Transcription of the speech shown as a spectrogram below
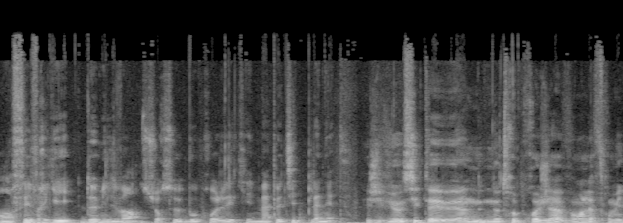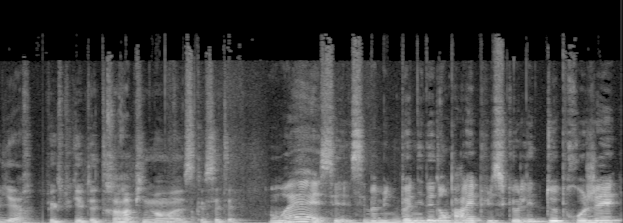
en février 2020 sur ce beau projet qui est Ma Petite Planète. J'ai vu aussi que tu avais un autre projet avant, La Fourmilière. Tu peux expliquer peut-être très rapidement euh, ce que c'était? Ouais, c'est même une bonne idée d'en parler puisque les deux projets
